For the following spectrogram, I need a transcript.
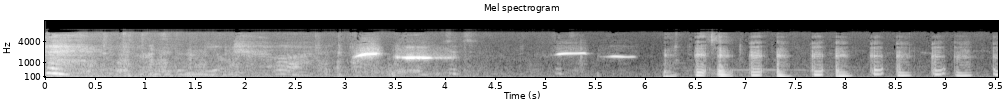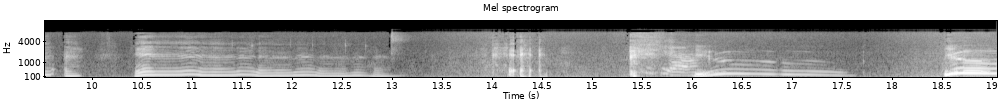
Yeah. Yeah. Yeah.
